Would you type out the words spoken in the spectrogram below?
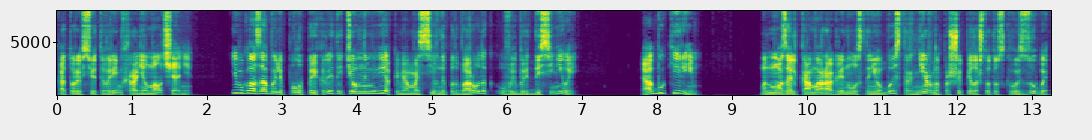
который все это время хранил молчание. Его глаза были полуприкрыты темными веками, а массивный подбородок выбрит до синевы. Абу Керим. Мадемуазель Камара оглянулась на него быстро, нервно прошипела что-то сквозь зубы,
